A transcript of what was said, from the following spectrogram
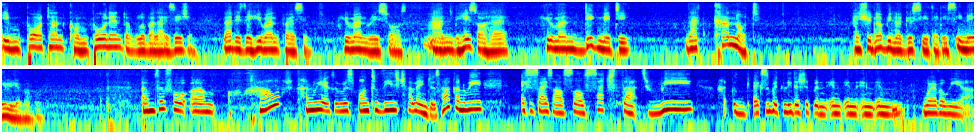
important component of globalization that is the human person, human resource, and his or her human dignity that cannot and should not be negotiated. It's inalienable. Um, therefore, um, how can we ex- respond to these challenges? How can we exercise ourselves such that we exhibit leadership in, in, in, in, in wherever we are?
